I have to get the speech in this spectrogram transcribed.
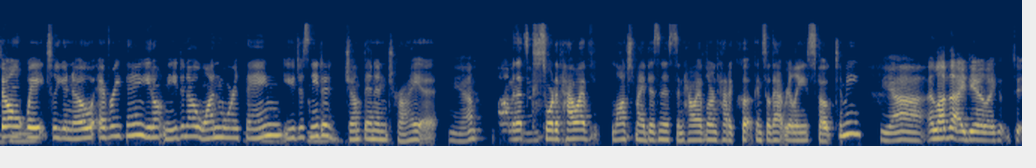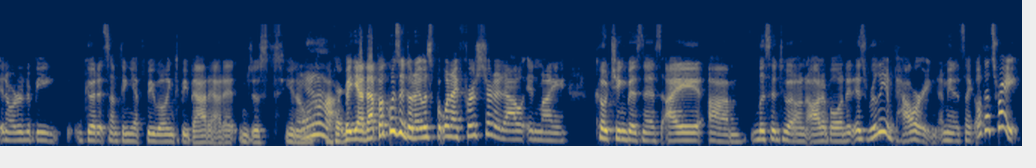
don't mm-hmm. wait till you know everything. You don't need to know one more thing. You just need to mm-hmm. jump in and try it. Yeah. Um, and that's yeah. sort of how I've launched my business and how I've learned how to cook. And so that really spoke to me. Yeah. I love the idea. Like to, in order to be good at something, you have to be willing to be bad at it and just, you know, yeah. but yeah, that book was a good, one. it was, but when I first started out in my coaching business, I um, listened to it on Audible and it is really empowering. I mean, it's like, oh, that's right.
